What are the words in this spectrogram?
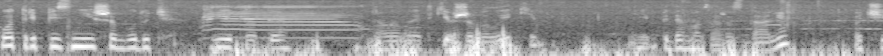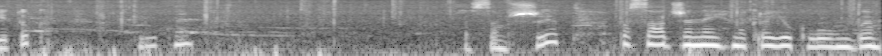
котрі пізніше будуть квітнути, але вони такі вже великі. І підемо зараз далі. Очіток квітне. Самшит посаджений на краю клумби.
